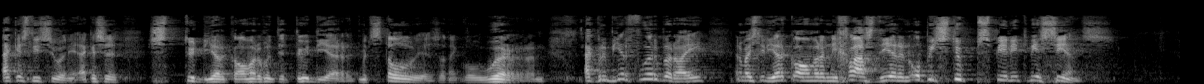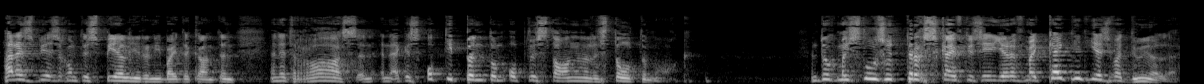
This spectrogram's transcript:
Ek is nie so nie. Ek is 'n studeerkamer moet dit toedeur. Dit moet stil wees want ek wil hoor en ek probeer voorberei in my studeerkamer in die glasdeur en op die stoep speel die twee seuns. Hulle is besig om te speel hier in die buitekant en en dit raas en en ek is op die punt om op te staan en hulle stil te maak. En toe ek my stoel so terugskuif toe sê die Here vir my kyk net eers wat doen hulle.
